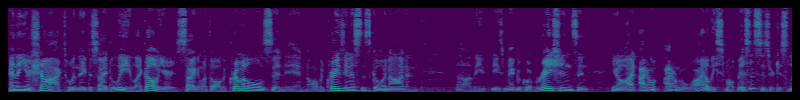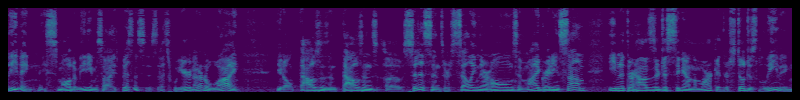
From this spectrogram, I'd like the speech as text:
and then you're shocked when they decide to leave. Like, oh, you're siding with all the criminals and, and all the craziness that's going on, and uh, these these mega corporations, and you know, I, I don't I don't know why all these small businesses are just leaving. These small to medium sized businesses. That's weird. I don't know why you know, thousands and thousands of citizens are selling their homes and migrating. Some, even if their houses are just sitting on the market, they're still just leaving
